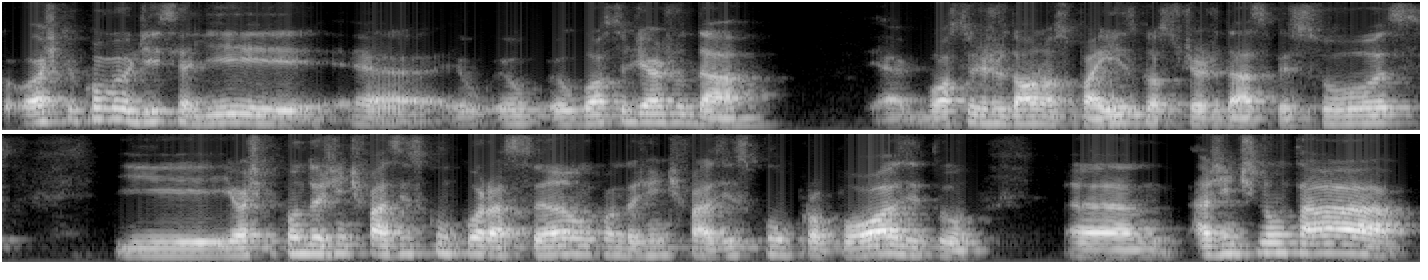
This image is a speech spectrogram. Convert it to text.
Eu acho que, como eu disse ali, é, eu, eu, eu, gosto de ajudar. É, gosto de ajudar o nosso país, gosto de ajudar as pessoas. E eu acho que quando a gente faz isso com o coração, quando a gente faz isso com o propósito, uh, a gente não está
